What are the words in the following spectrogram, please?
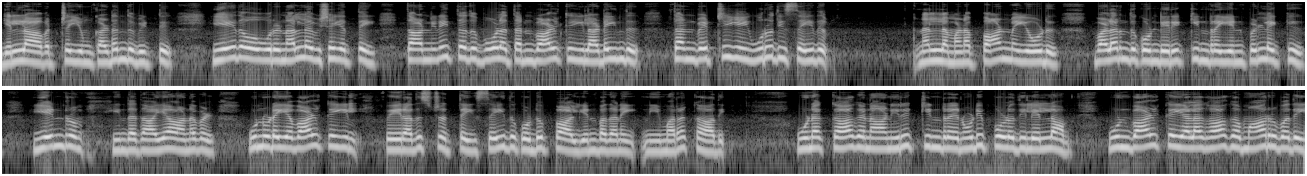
எல்லாவற்றையும் கடந்துவிட்டு ஏதோ ஒரு நல்ல விஷயத்தை தான் நினைத்தது போல தன் வாழ்க்கையில் அடைந்து தன் வெற்றியை உறுதி செய்து நல்ல மனப்பான்மையோடு வளர்ந்து கொண்டிருக்கின்ற என் பிள்ளைக்கு என்றும் இந்த தாயானவள் உன்னுடைய வாழ்க்கையில் பேரதிர்ஷ்டத்தை செய்து கொடுப்பாள் என்பதனை நீ மறக்காதே. உனக்காக நான் இருக்கின்ற நொடிப்பொழுதிலெல்லாம் உன் வாழ்க்கை அழகாக மாறுவதை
